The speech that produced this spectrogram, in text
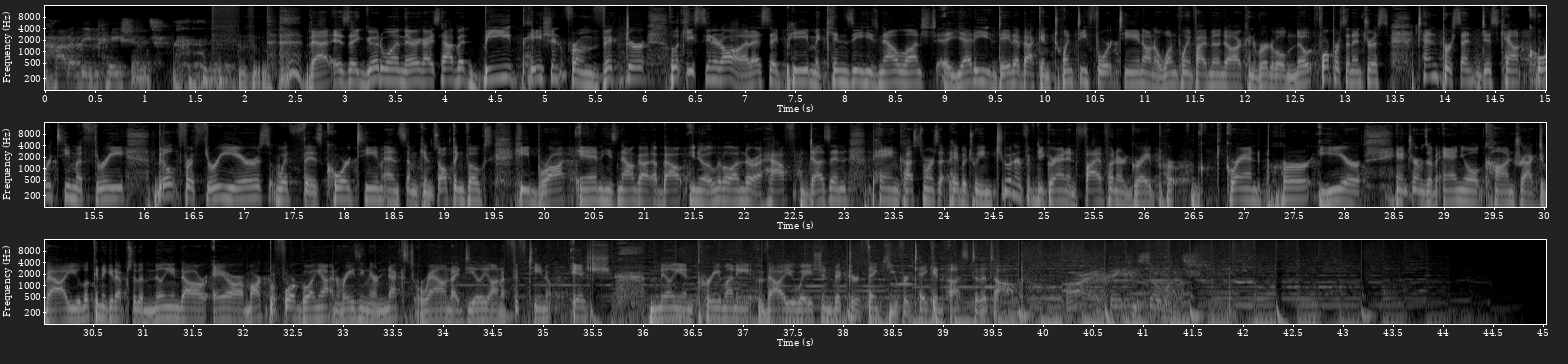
How to be patient. That is a good one. There, you guys have it. Be patient from Victor. Look, he's seen it all at SAP, McKinsey. He's now launched a Yeti data back in 2014 on a $1.5 million convertible note, 4% interest, 10% discount, core team of three, built for three years with his core team and some consulting folks he brought in. He's now got about, you know, a little under a half dozen paying customers that pay between 250 grand and 500 grand per, grand per year in terms of annual contract value. Looking to get up to the million dollar ARR mark before going out and raising their next round, ideally on a 15 ish million pre money valuation. Victor, thank you for taking us to the top. All right. Thank you so much.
